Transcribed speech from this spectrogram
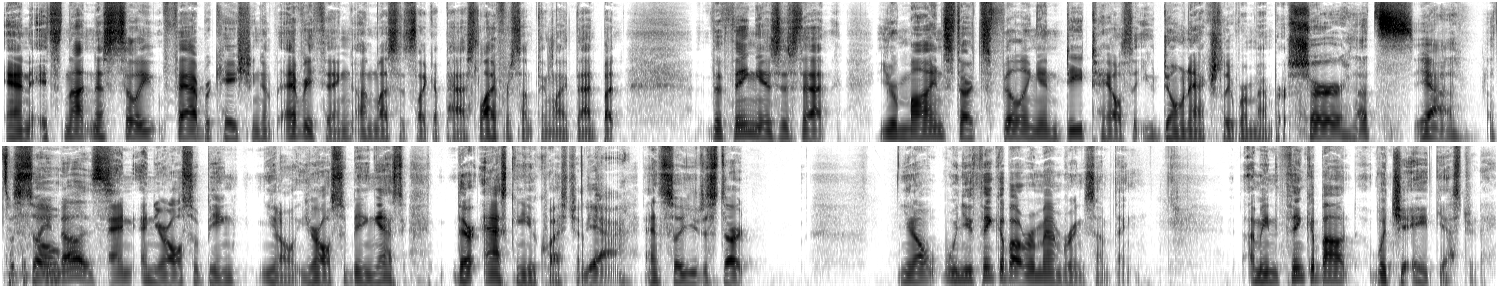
And it's not necessarily fabrication of everything, unless it's like a past life or something like that. But the thing is, is that your mind starts filling in details that you don't actually remember. Sure. That's yeah. That's what the brain does. And and you're also being, you know, you're also being asked. They're asking you questions. Yeah. And so you just start you know, when you think about remembering something, I mean, think about what you ate yesterday.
